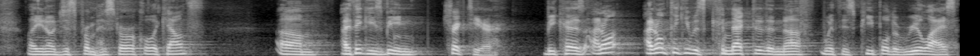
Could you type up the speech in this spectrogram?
you know, just from historical accounts, um, I think he's being tricked here because I don't, I don't think he was connected enough with his people to realize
